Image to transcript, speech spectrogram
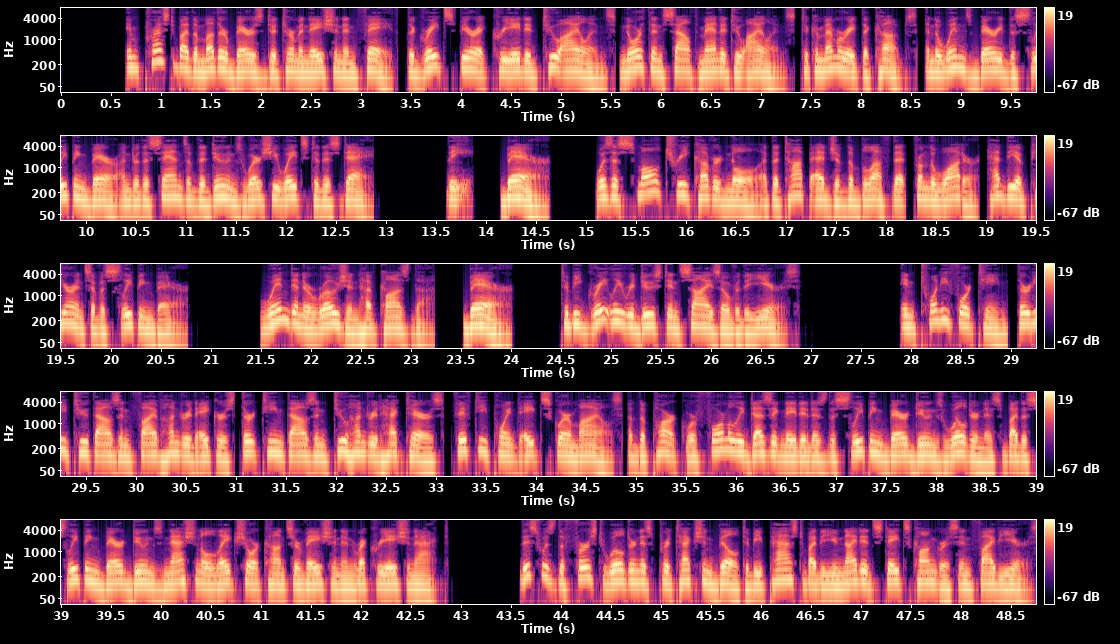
Impressed by the mother bear's determination and faith, the Great Spirit created two islands North and South Manitou Islands to commemorate the cubs, and the winds buried the sleeping bear under the sands of the dunes where she waits to this day. The bear was a small tree-covered knoll at the top edge of the bluff that, from the water, had the appearance of a sleeping bear. Wind and erosion have caused the bear to be greatly reduced in size over the years. In 2014, 32,500 acres 13,200 hectares, 50.8 square miles of the park were formally designated as the Sleeping Bear Dunes Wilderness by the Sleeping Bear Dunes National Lakeshore Conservation and Recreation Act. This was the first wilderness protection bill to be passed by the United States Congress in five years.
